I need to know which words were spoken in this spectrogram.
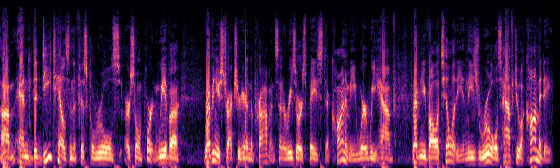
um, and the details in the fiscal rules are so important. We have a revenue structure here in the province and a resource based economy where we have revenue volatility, and these rules have to accommodate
